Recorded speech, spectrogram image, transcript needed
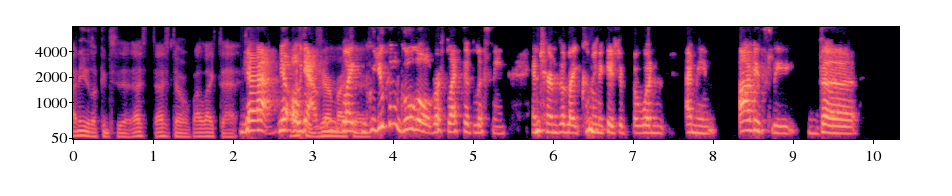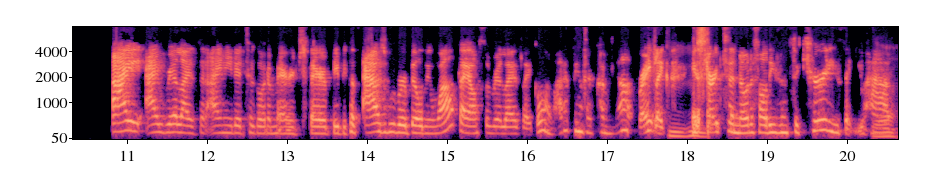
I need to look into that. That's that's dope. I like that. Yeah. Yeah. Oh, yeah. right like there. you can Google reflective listening in terms of like communication, but when I mean, obviously the I I realized that I needed to go to marriage therapy because as we were building wealth, I also realized like, oh, a lot of things are coming up, right? Like you Mhm. start to notice all these insecurities that you have,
